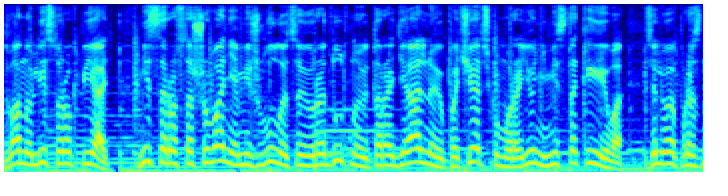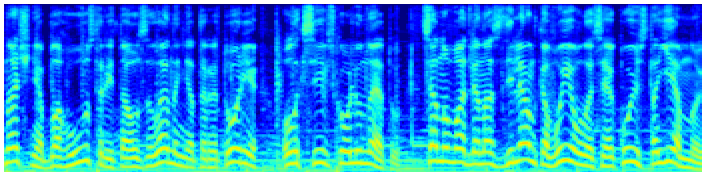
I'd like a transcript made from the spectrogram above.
2045. Місце розташування між вулицею Редутною та Радіальною Печерському районі міста Києва. Цільове призначення благоустрій та озеленення території Олексіївського люнету. Ця нова для нас ділянка виявилася якоюсь таємною.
